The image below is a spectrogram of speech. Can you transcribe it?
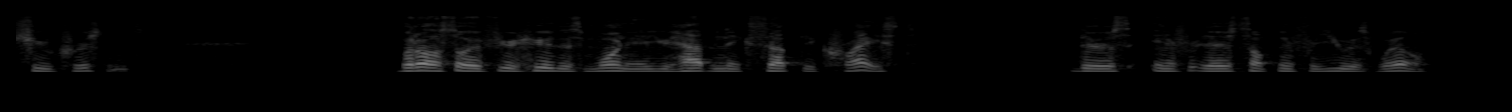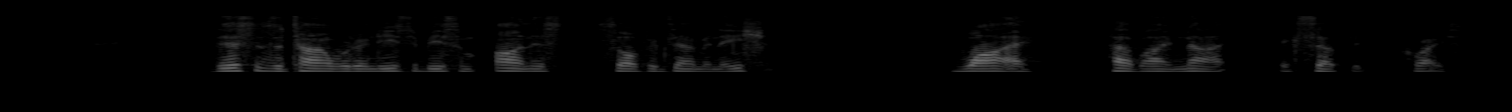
true Christians. But also, if you're here this morning and you haven't accepted Christ, there's, there's something for you as well. This is a time where there needs to be some honest self examination. Why have I not accepted Christ?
